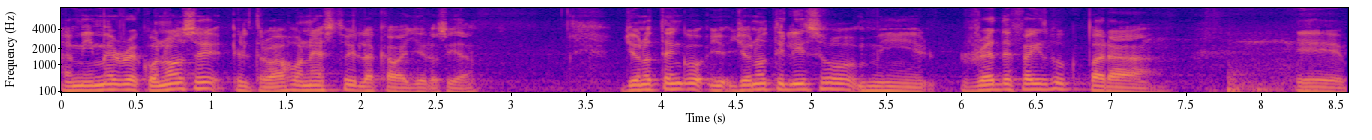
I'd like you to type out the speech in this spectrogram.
a mí me reconoce el trabajo honesto y la caballerosidad. Yo no tengo, yo, no utilizo mi red de Facebook para eh,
